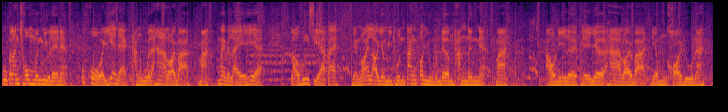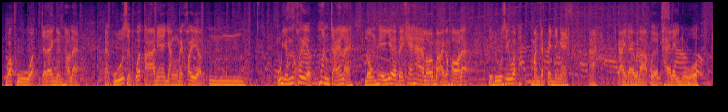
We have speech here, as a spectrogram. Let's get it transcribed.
กูกำลังชมมึงอยู่เลยเนี่ยโอ้โหไอ้เฮียแดกตังค์กูไปแล้ว500บาทมาไม่เป็นไรไอ้เฮียเราเพิ่งเสียไป อย่างน้อยเรายังมีทุนตั้งต้นอยู่เหมือนเดิมพันหนึ่งเนี่ยมา เอานี่เลยเพเยอร์500 บาท เดี๋ยวมึงคอยดูนะ ว่ากูอะจะได้เงินเท่าไหร่ แต่กูรู้สึกว่าตาเนี่ยยังไม่ค่อยแบบอืมกูยังไม่ค่อยแบบมั่นใจเท่าไหร่ลงเพเยอร์ไปแค่ 500 บาทก็พอละเดี๋ยวดูซิว่ามันจะเป็นยังไงอะใกล้ได้เวลาเปิดไพ่แล้วไอ้หนูท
